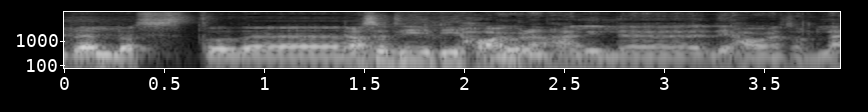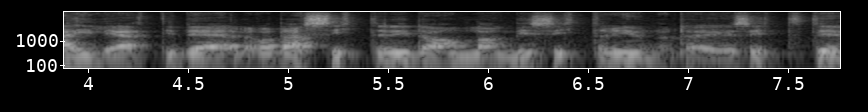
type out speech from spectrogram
det er løst, og det. Altså, de, de har jo den her lille, de har jo en sånn leilighet de deler, og der sitter de dagen lang, de sitter i undertøyet sitt. De,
